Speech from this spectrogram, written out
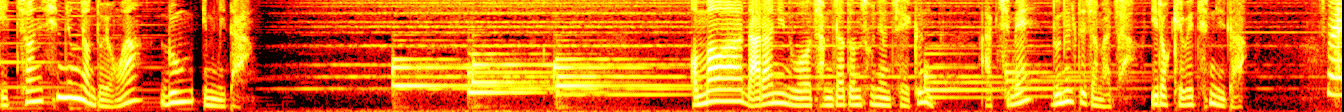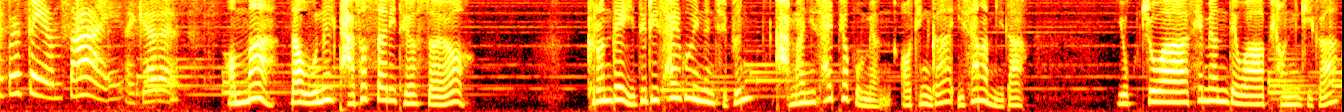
2016년도 영화 룸입니다. 엄마와 나란히 누워 잠자던 소년 잭은 아침에 눈을 뜨자마자 이렇게 외칩니다. It's my birthday on five. I get it. 엄마, 나 오늘 다섯 살이 되었어요. 그런데 이들이 살고 있는 집은 가만히 살펴보면 어딘가 이상합니다. 욕조와 세면대와 변기가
